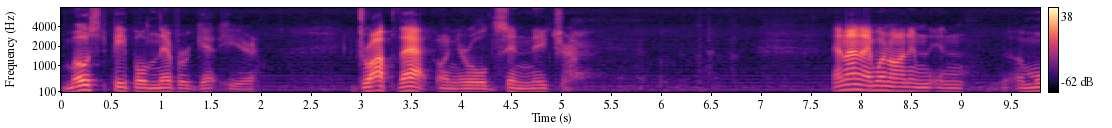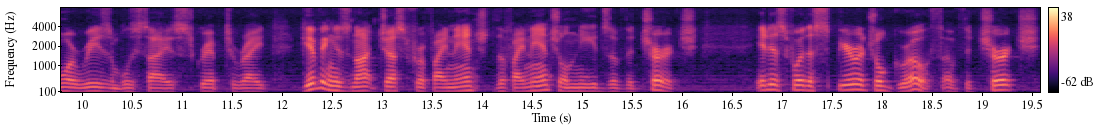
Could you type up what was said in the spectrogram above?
Most people never get here. Drop that on your old sin nature. And then I went on in, in a more reasonably sized script to write giving is not just for financial, the financial needs of the church, it is for the spiritual growth of the church,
